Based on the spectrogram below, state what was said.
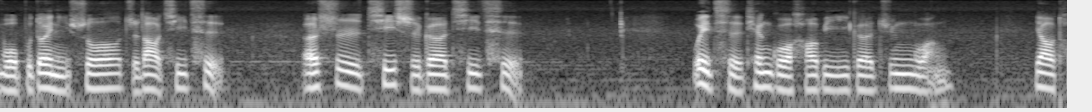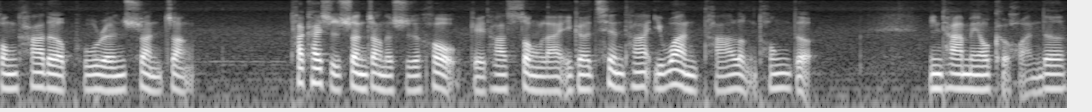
我不对你说直到七次，而是七十个七次。为此，天国好比一个君王，要同他的仆人算账。”他开始算账的时候，给他送来一个欠他一万塔冷通的，因他没有可还的，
